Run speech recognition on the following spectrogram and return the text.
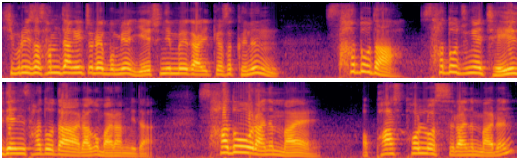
히브리서 3장 1절에 보면 예수님을 가리켜서 그는 사도다. 사도 중에 제일 된 사도다라고 말합니다. 사도라는 말, 아파스톨로스라는 말은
